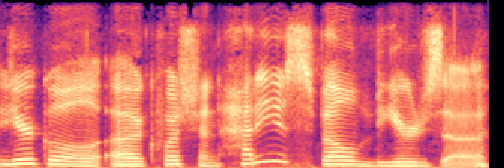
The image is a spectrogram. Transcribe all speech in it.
Yurkel, uh, question. How do you spell Virza?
